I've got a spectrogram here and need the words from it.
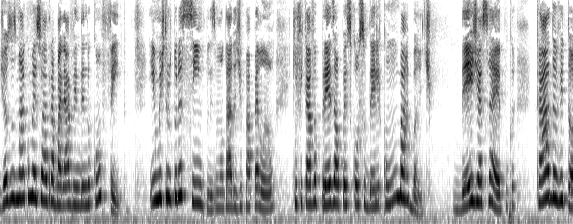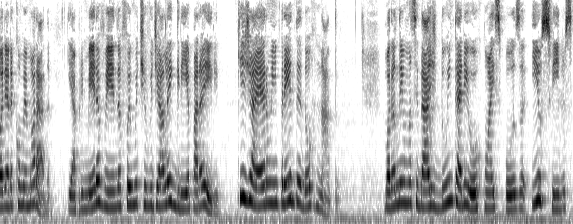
Josusmar começou a trabalhar vendendo confeito, em uma estrutura simples, montada de papelão, que ficava presa ao pescoço dele com um barbante. Desde essa época, cada vitória era comemorada, e a primeira venda foi motivo de alegria para ele, que já era um empreendedor nato. Morando em uma cidade do interior com a esposa e os filhos,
